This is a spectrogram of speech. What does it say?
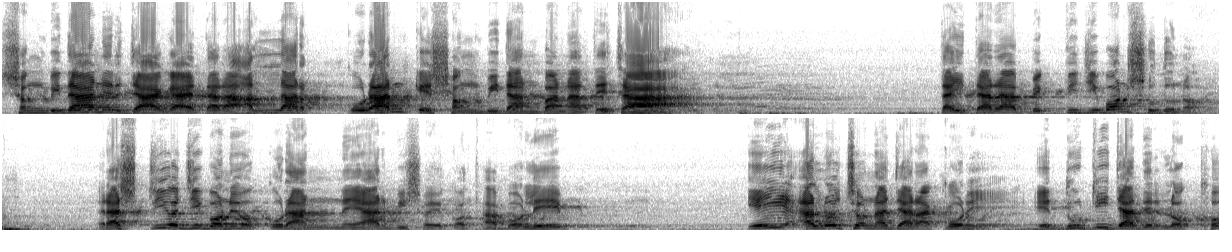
সংবিধানের জায়গায় তারা আল্লাহর কোরআনকে সংবিধান বানাতে চায়। তাই তারা ব্যক্তি জীবন শুধু নয় রাষ্ট্রীয় জীবনেও কোরআন নেয়ার বিষয়ে কথা বলে, এই আলোচনা যারা করে, এ দুটি যাদের লক্ষ্য,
